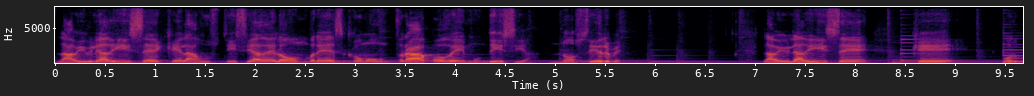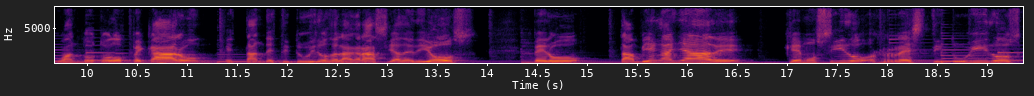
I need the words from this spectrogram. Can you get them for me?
La Biblia dice que la justicia del hombre es como un trapo de inmundicia, no sirve. La Biblia dice que por cuanto todos pecaron, están destituidos de la gracia de Dios. Pero también añade que hemos sido restituidos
